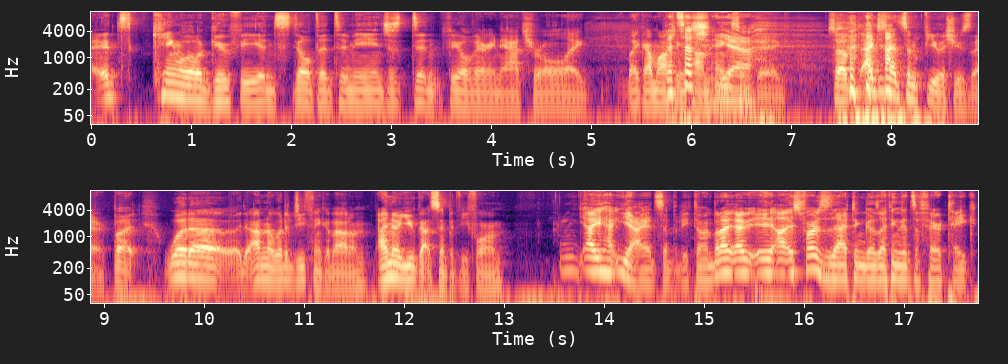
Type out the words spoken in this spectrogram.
it came a little goofy and stilted to me, and just didn't feel very natural. Like like I'm watching such- Tom Hanks yeah. in Big. So I just had some few issues there. But what uh I don't know. What did you think about him? I know you've got sympathy for him. I yeah, I had sympathy for him, but I, I, as far as his acting goes, I think that's a fair take.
